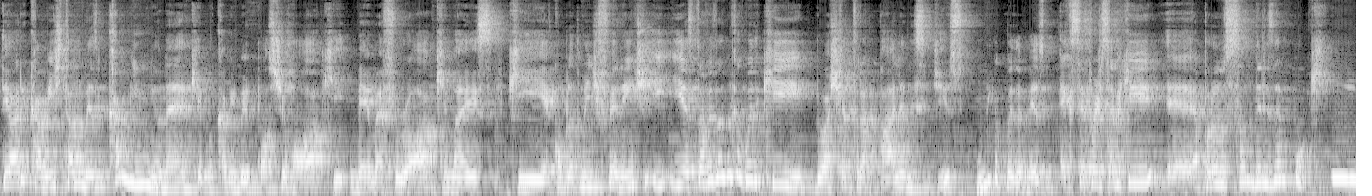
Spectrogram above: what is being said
teoricamente está no mesmo caminho, né? Que é no caminho meio post-rock, meio math rock, mas que é completamente diferente. E, e talvez a única coisa que eu acho que atrapalha nesse disco, a única coisa mesmo, é que você percebe que é, a produção deles é um pouquinho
